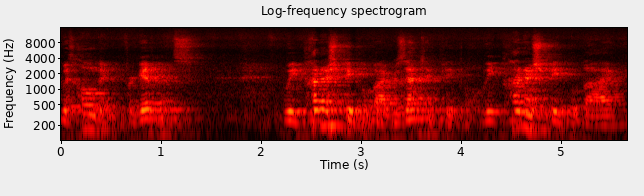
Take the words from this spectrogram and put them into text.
withholding forgiveness. We punish people by resenting people. We punish people by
